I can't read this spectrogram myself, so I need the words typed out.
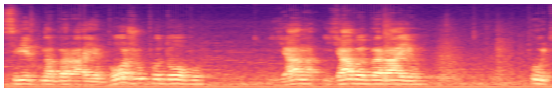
Світ набирає Божу подобу, я, я вибираю путь.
